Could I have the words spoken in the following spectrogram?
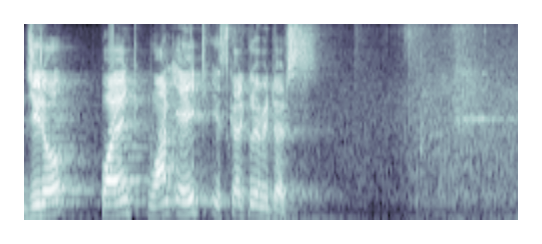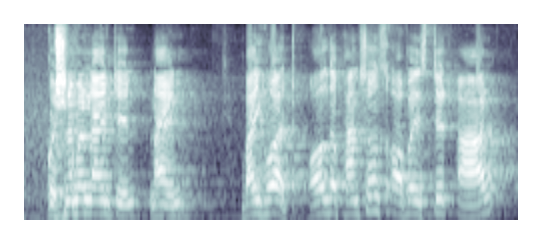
0.18 square kilometers. Question number 19, 9. By what all the functions of a state are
